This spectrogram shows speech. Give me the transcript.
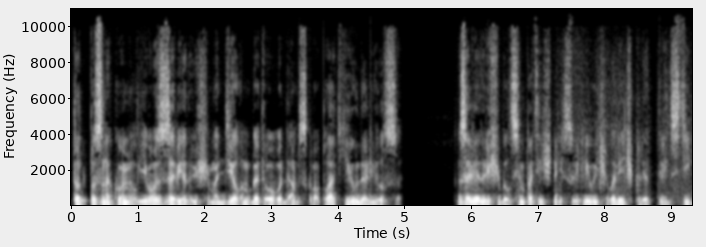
Тот познакомил его с заведующим отделом готового дамского платья и удалился. Заведующий был симпатичный, суетливый человечек лет тридцати,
